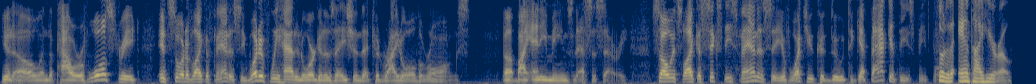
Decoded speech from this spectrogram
you know, and the power of Wall Street. It's sort of like a fantasy. What if we had an organization that could right all the wrongs uh, by any means necessary? So it's like a 60s fantasy of what you could do to get back at these people. Sort of the anti hero.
